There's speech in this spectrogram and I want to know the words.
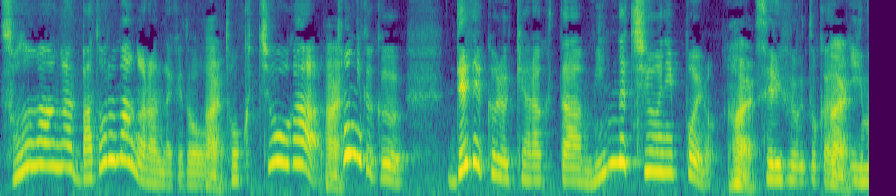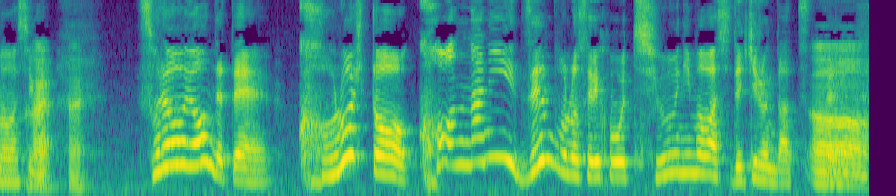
その漫画バトル漫画なんだけど、はい。特徴が、はい。とにかく出てくるキャラクターみんな中二っぽいの。はい。セリフとかはい言い回しが、はい。はい。それを読んでてこの人こんなに全部のセリフを中二回しできるんだっつってあ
